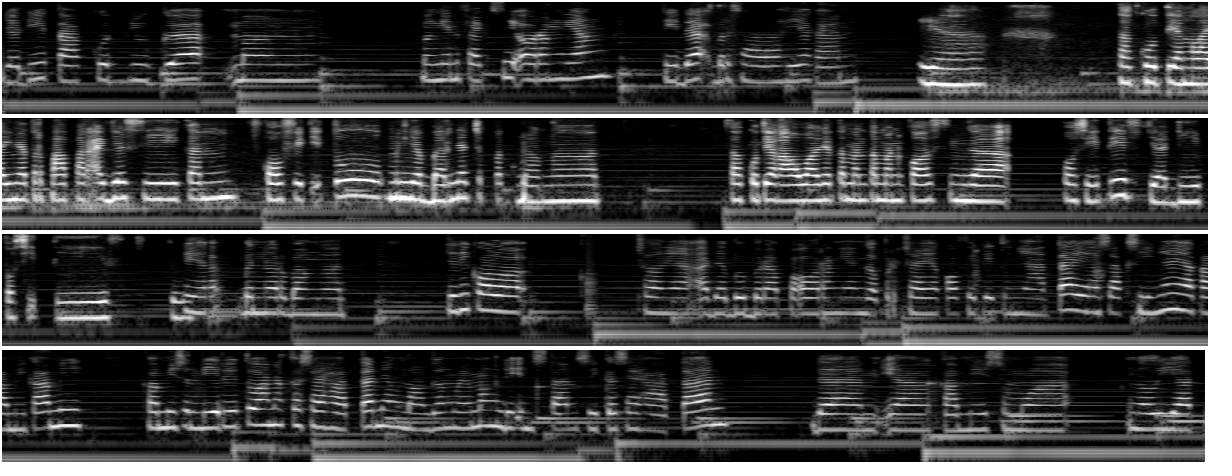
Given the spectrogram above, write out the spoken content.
Jadi takut juga meng menginfeksi orang yang tidak bersalah ya kan? Iya. Takut yang lainnya terpapar aja sih kan COVID itu menyebarnya cepet banget. Takut yang awalnya teman-teman kos nggak positif jadi positif. Iya bener banget. Jadi kalau misalnya ada beberapa orang yang nggak percaya COVID itu nyata ya saksinya ya kami kami kami sendiri itu anak kesehatan yang magang memang di instansi kesehatan dan ya kami semua ngeliat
